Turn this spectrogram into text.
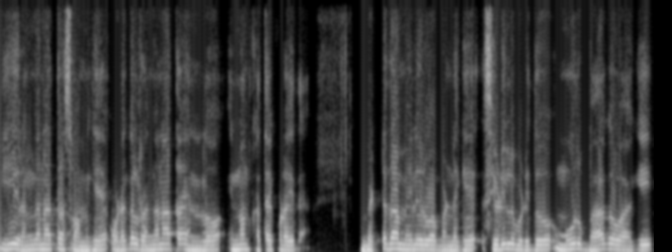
ಈ ರಂಗನಾಥ ಸ್ವಾಮಿಗೆ ಒಡಗಲ್ ರಂಗನಾಥ ಎನ್ನಲು ಇನ್ನೊಂದು ಕತೆ ಕೂಡ ಇದೆ. ಬೆಟ್ಟದ ಮೇಲಿರುವ ಬಂಡೆಗೆ ಸಿಡಿಲು ಬಡಿದು ಮೂರು ಭಾಗವಾಗಿ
